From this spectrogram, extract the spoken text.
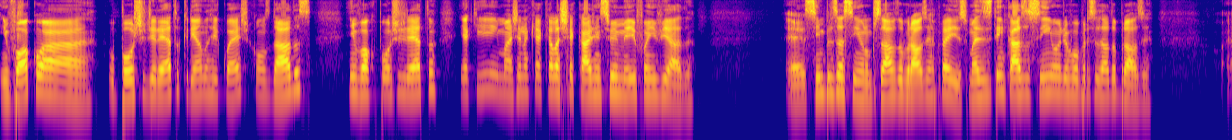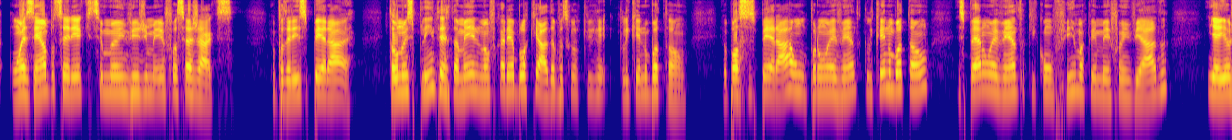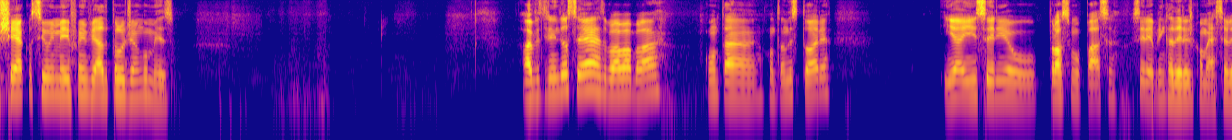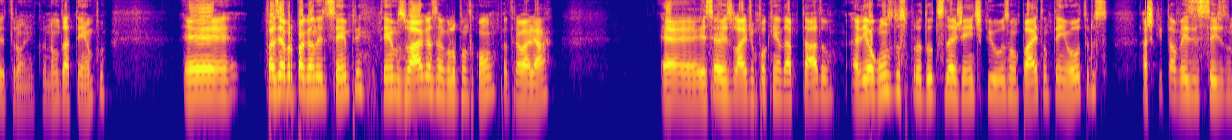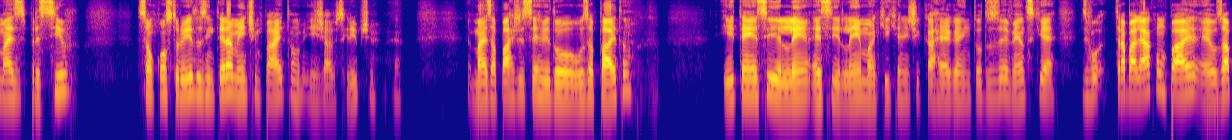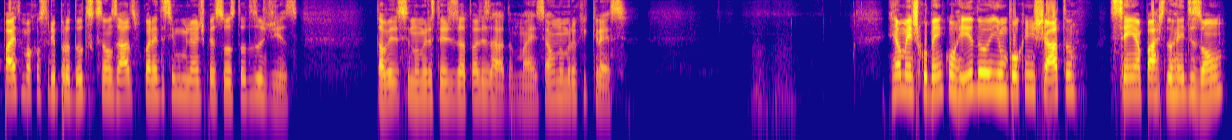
invoco a, o post direto, criando request com os dados, invoco o post direto, e aqui imagina que é aquela checagem se o e-mail foi enviado. É simples assim, eu não precisava do browser para isso. Mas existem casos sim onde eu vou precisar do browser. Um exemplo seria que se o meu envio de e-mail fosse Ajax, eu poderia esperar. Então no Splinter também ele não ficaria bloqueado depois que eu cliquei no botão. Eu posso esperar um, por um evento, cliquei no botão, espero um evento que confirma que o e-mail foi enviado, e aí eu checo se o e-mail foi enviado pelo Django mesmo. A vitrine deu certo, blá blá blá, contar, contando história. E aí seria o próximo passo, seria brincadeira de comércio eletrônico. Não dá tempo. É, fazer a propaganda de sempre. Temos vagas na Globo.com para trabalhar. É, esse é o slide um pouquinho adaptado. Ali alguns dos produtos da gente que usam Python, tem outros. Acho que talvez esse seja o mais expressivo. São construídos inteiramente em Python e JavaScript. Né? Mas a parte de servidor usa Python. E tem esse lema, esse lema aqui que a gente carrega em todos os eventos, que é trabalhar com Python, é usar Python para construir produtos que são usados por 45 milhões de pessoas todos os dias. Talvez esse número esteja desatualizado, mas é um número que cresce. Realmente ficou bem corrido e um pouco chato sem a parte do hands-on,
